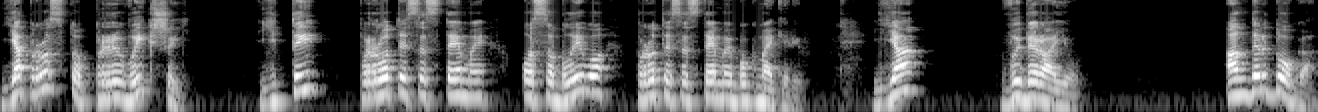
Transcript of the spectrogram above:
Я просто привикший йти проти системи, особливо проти системи букмекерів. Я вибираю андердога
